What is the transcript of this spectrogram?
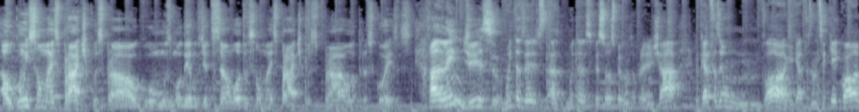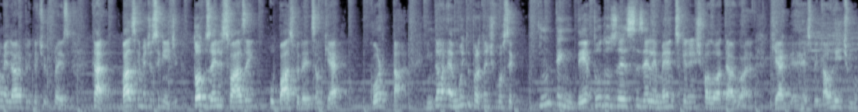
Alguns são mais práticos para alguns modelos de edição, outros são mais práticos para outras coisas. Além disso, muitas vezes muitas pessoas perguntam pra gente: ah, eu quero fazer um vlog, quero fazer não sei o que, qual é o melhor aplicativo para isso? Cara, basicamente é o seguinte: todos eles fazem o básico da edição que é cortar. Então é muito importante você entender todos esses elementos que a gente falou até agora, que é respeitar o ritmo,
